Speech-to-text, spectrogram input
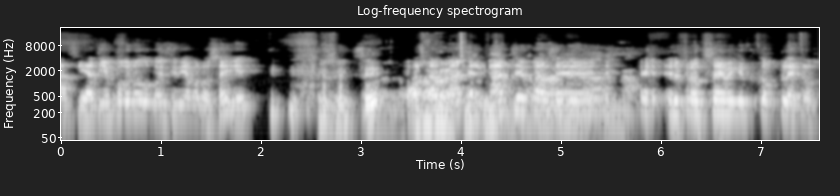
Hacía tiempo que no coincidíamos los seis, ¿eh? Sí. Pues vamos a Falta el ma- aprovechar. el máster para hacer el front seven completo.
